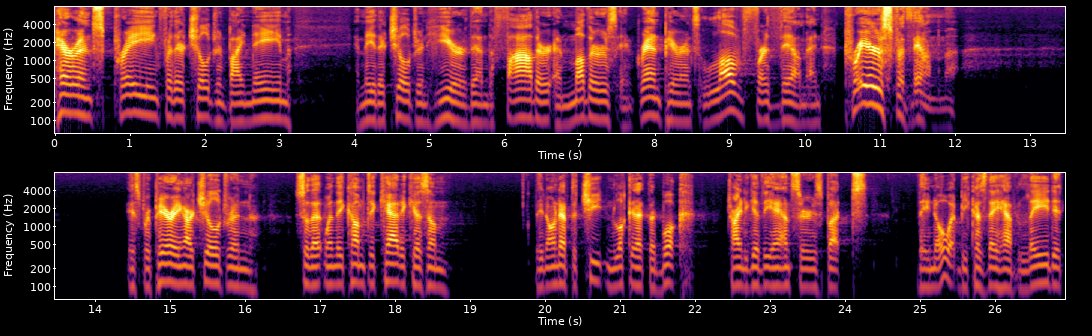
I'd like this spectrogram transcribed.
parents praying for their children by name. And may their children hear then the father and mothers and grandparents' love for them and prayers for them is preparing our children so that when they come to catechism, they don't have to cheat and look at the book trying to give the answers, but they know it because they have laid it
